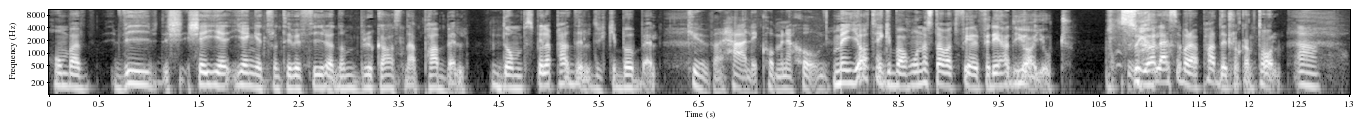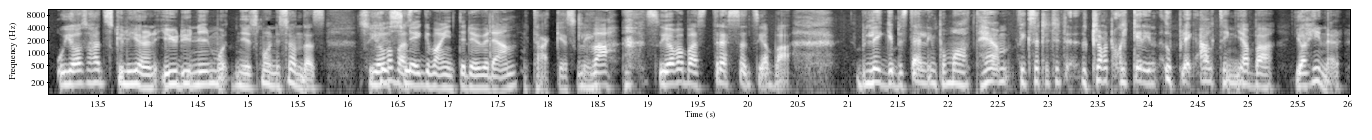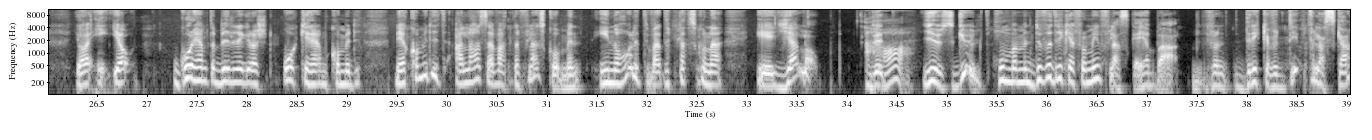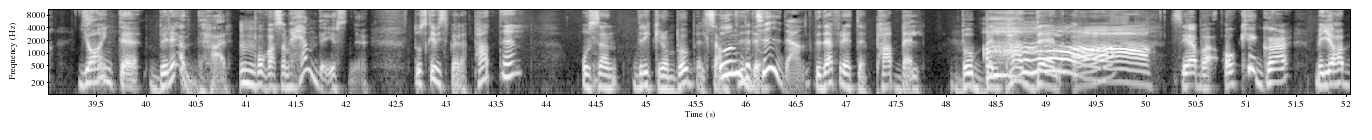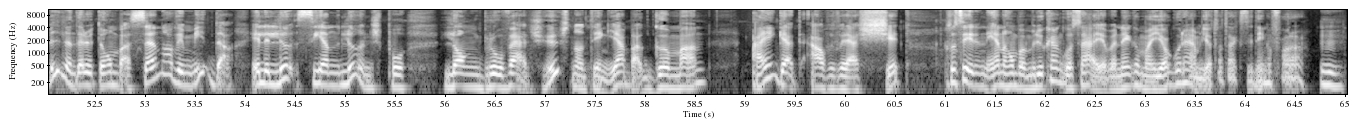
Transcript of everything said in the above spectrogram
Hon bara, vi, tjejgänget från TV4 de brukar ha sån här pabbel. Mm. De spelar paddel och dricker bubbel. Gud vad härlig kombination. Men jag tänker bara hon har stavat fel för det hade jag gjort. Så jag läser bara paddel klockan 12. Ja. Och jag hade, skulle göra en, jag gjorde ju ny, Nyhetsmorgon i söndags. Så jag Hur var bara, snygg var inte du i den? Tack älskling. Va? Så jag var bara stressad så jag bara lägger beställning på mat hem, fixar klart, skickar in upplägg, allting. Jag bara, jag hinner. Jag, jag går och hämtar bilen i garaget, åker hem, kommer dit. När jag kommer dit, alla har så här vattenflaskor men innehållet i vattenflaskorna är yellow. Vet, ljusgult. Hon bara, men du får dricka från min flaska. Jag bara, från, dricka från din flaska? Jag är inte beredd här Mm. på vad som händer just nu. Då ska vi spela paddel och sen dricker de bubbel samtidigt. Under tiden? Det är därför det heter pabbel. Bubbelpaddel. Ah. Så jag bara okej okay, girl. Men jag har bilen där ute. Hon bara sen har vi middag. Eller lu- sen lunch på Långbro värdshus någonting. Jag bara gumman. I ain't got outfit for that shit. Så säger den ena hon bara men du kan gå så här. Jag bara nej gumman jag går hem. Jag tar taxi. Det är ingen fara. Mm.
